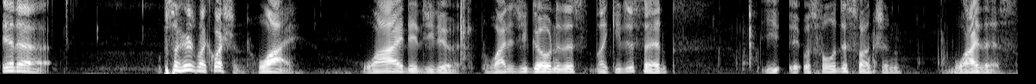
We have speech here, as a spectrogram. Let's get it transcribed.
It uh. So here's my question: Why? Why did you do it? Why did you go into this? Like you just said, you, it was full of dysfunction. Why this?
